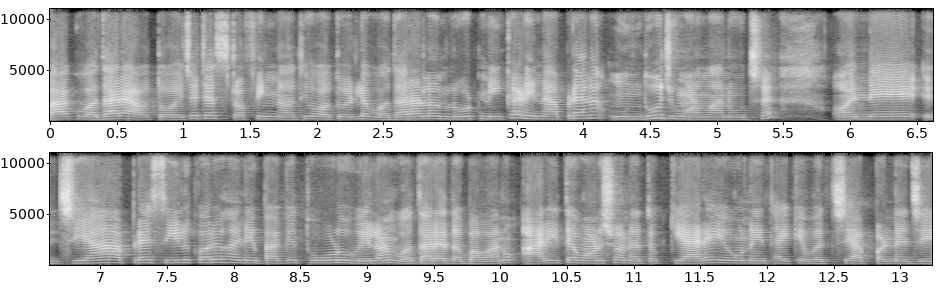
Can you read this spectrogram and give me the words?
ભાગ વધારે આવતો હોય છે, જ્યાં સ્ટફિંગ નથી હોતું એટલે વધારાનો લોટ નીકાળીને આપણે એને ઊંધું જ વણવાનું છે. અને જ્યાં આપણે સીલ કર્યું હોય ને એ ભાગે થોડું વેલણ વધારે દબાવવાનું. આ રીતે વણશો ને તો ક્યારેય એવું નહીં થાય કે વચ્ચે આપણને જે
